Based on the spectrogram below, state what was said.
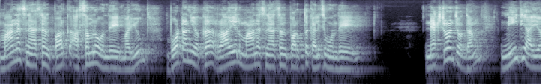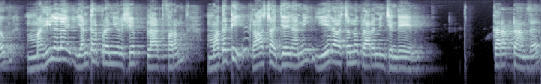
మానస్ నేషనల్ పార్క్ అస్సాంలో ఉంది మరియు భూటాన్ యొక్క రాయల్ మానస్ నేషనల్ పార్క్తో కలిసి ఉంది. నెక్స్ట్ వన్ చూద్దాం. నీతి ఆయోగ్ మహిళల ఎంటర్ప్రెన్యూర్షిప్ ప్లాట్ఫారం మొదటి రాష్ట్ర అధ్యయనాన్ని ఏ రాష్ట్రంలో ప్రారంభించింది? Correct answer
